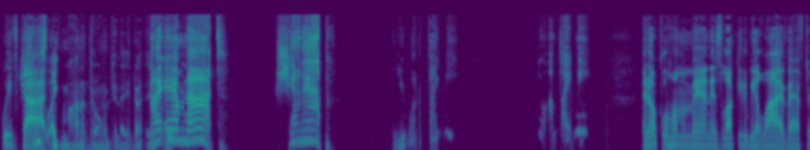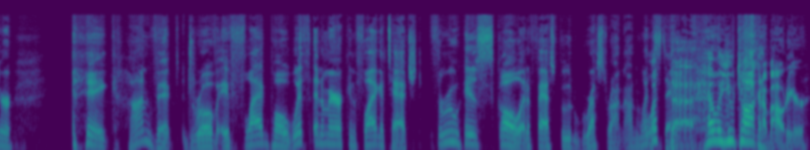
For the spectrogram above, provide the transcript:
we've got. She's like monotone today. it- I it- am not. Shut up. When you want to fight me, you want to fight me. An Oklahoma man is lucky to be alive after a convict drove a flagpole with an American flag attached through his skull at a fast food restaurant on Wednesday. What the hell are you talking about here?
